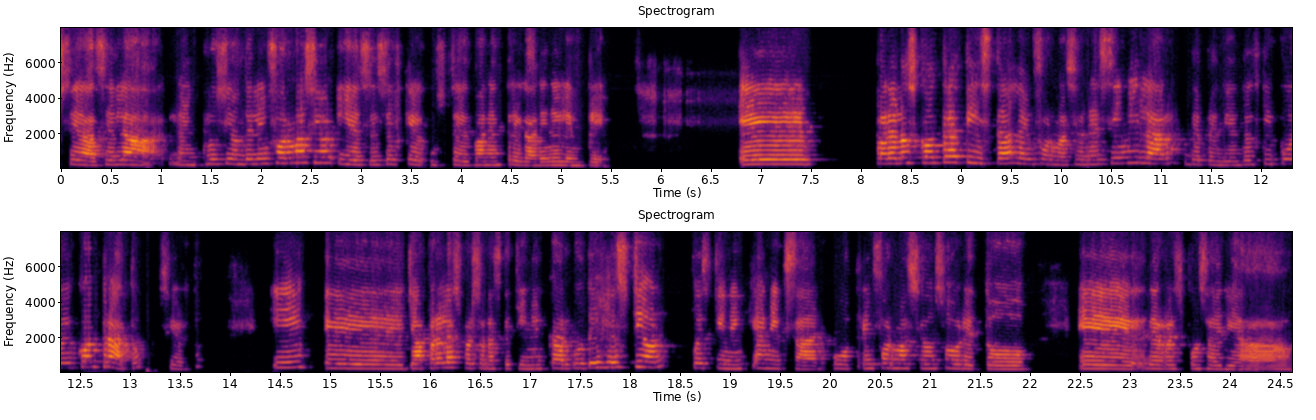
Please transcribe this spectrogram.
se hace la, inclusión de la información y ese es el que ustedes van a entregar en el empleo. Eh, para los contratistas, la información es similar dependiendo del tipo de contrato, ¿cierto? Y eh, ya para las personas que tienen cargo de gestión, pues tienen que anexar otra información, sobre todo eh, de responsabilidad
